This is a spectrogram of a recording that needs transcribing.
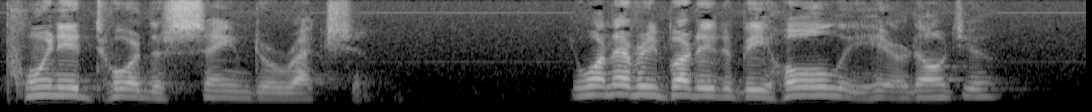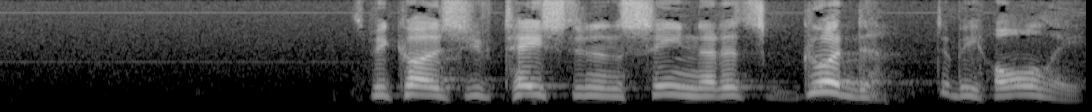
pointed toward the same direction. You want everybody to be holy here, don't you? It's because you've tasted and seen that it's good to be holy.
